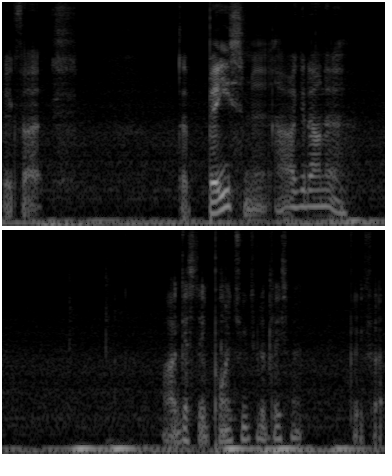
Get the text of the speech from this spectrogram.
Big facts. The basement. How I get down there? Well, I guess they point you to the basement. Big facts.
